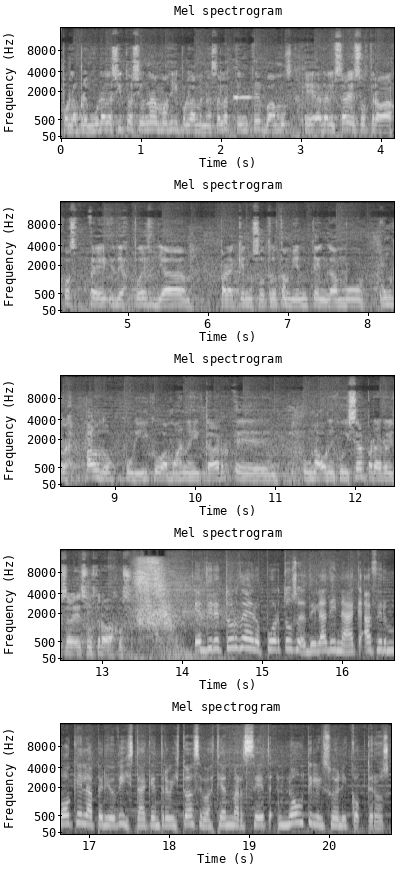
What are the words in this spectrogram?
por la premura de la situación nada más y por la amenaza latente, vamos eh, a realizar esos trabajos eh, y después ya para que nosotros también tengamos un respaldo jurídico, vamos a necesitar eh, una orden judicial para realizar esos trabajos. El director de aeropuertos de la DINAC afirmó que la periodista que entrevistó a Sebastián Marcet no utilizó helicópteros.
